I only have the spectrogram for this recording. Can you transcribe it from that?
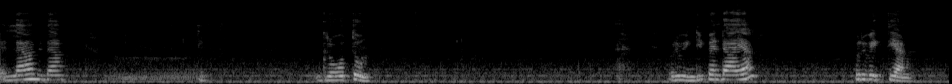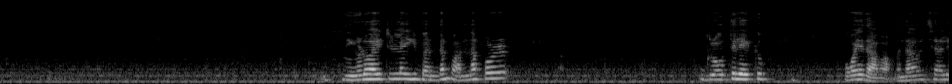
എല്ലാവിധ ഗ്രോത്തും ഒരു ഇൻഡിപെൻഡ് ആയ ഒരു വ്യക്തിയാണ്. നിങ്ങളുമായിട്ടുള്ള ഈ ബന്ധം വന്നപ്പോൾ ഗ്രോത്തിലേക്ക് പോയതാവാം. എന്താണെന്ന് വെച്ചാൽ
